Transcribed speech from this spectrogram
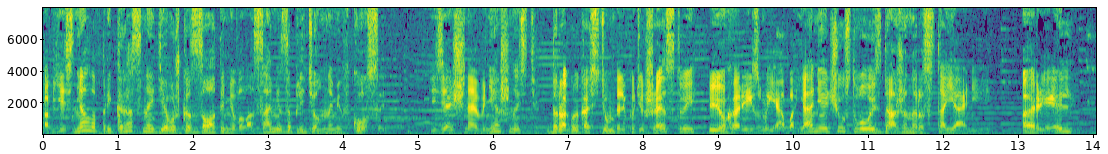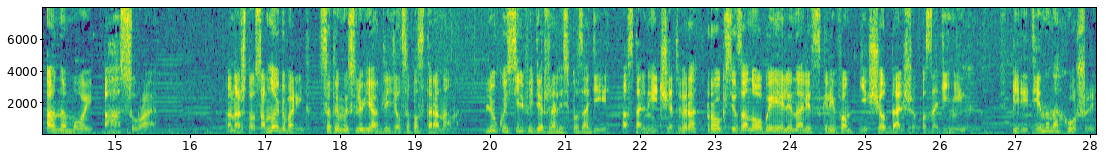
Объясняла прекрасная девушка с золотыми волосами, заплетенными в косы. Изящная внешность, дорогой костюм для путешествий, ее харизма и обаяние чувствовалось даже на расстоянии. Ариэль, она мой Асура. Она что, со мной говорит? С этой мыслью я огляделся по сторонам. Люк и Сильфи держались позади, остальные четверо, Рокси, Заноба и Элиналис с Клиффом, еще дальше, позади них. Впереди на Нахоши,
